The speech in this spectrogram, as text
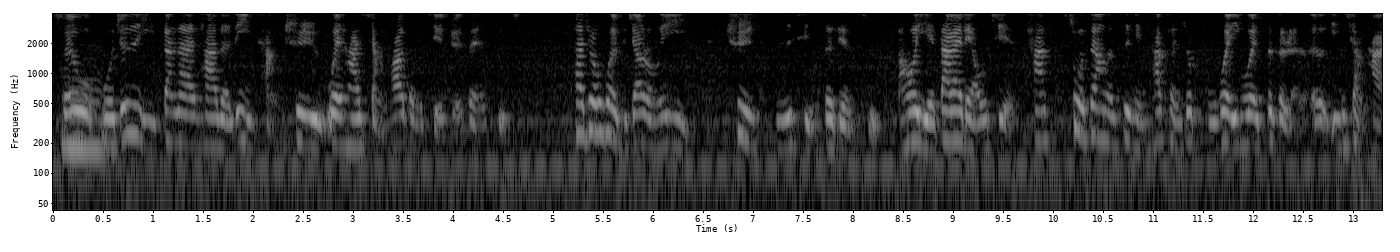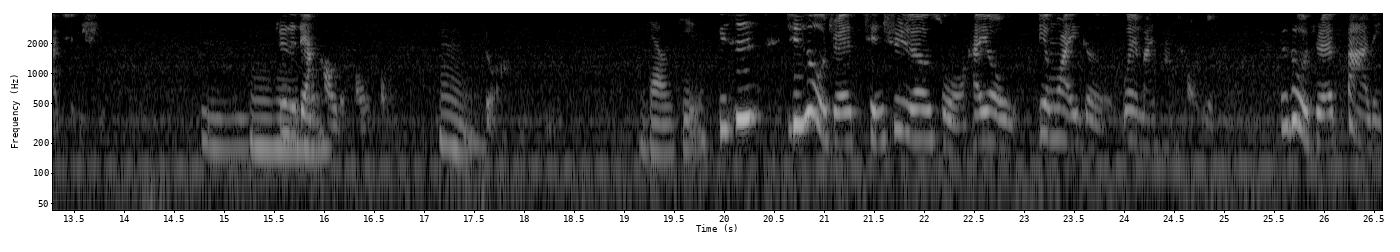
所以我我就是以站在他的立场去为他想，他要怎么解决这件事情，他就会比较容易去执行这件事，然后也大概了解他做这样的事情，他可能就不会因为这个人而影响他的情绪。嗯，就是良好的沟通。嗯，对吧？了解。其实，其实我觉得情绪勒索还有另外一个，我也蛮想讨论的，就是我觉得霸凌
